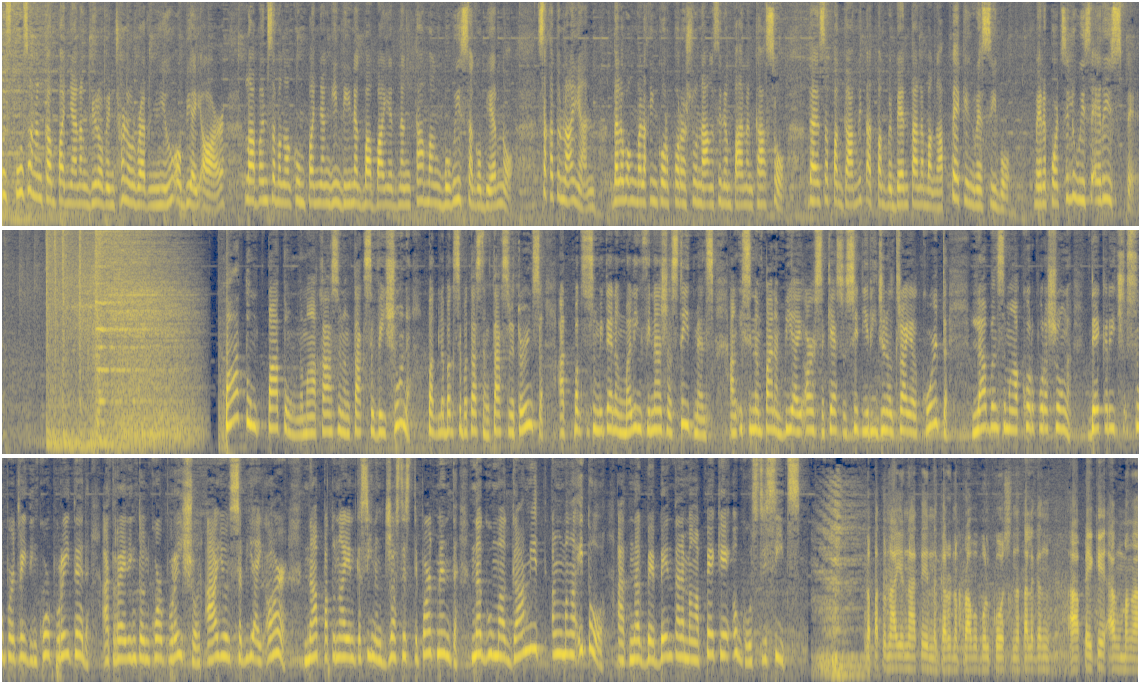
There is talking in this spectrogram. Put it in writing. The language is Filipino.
Puspusan ng kampanya ng Bureau of Internal Revenue o BIR laban sa mga kumpanyang hindi nagbabayad ng tamang buwis sa gobyerno. Sa katunayan, dalawang malaking korporasyon na ang sinampa ng kaso dahil sa paggamit at pagbebenta ng mga peking resibo. May report si Luis Erispe. Patong-patong na mga kaso ng tax evasion, paglabag sa batas ng tax returns at pagsusumite ng maling financial statements ang isinampa ng BIR sa Quezon City Regional Trial Court laban sa mga korporasyong Decarich Super Trading Incorporated at Reddington Corporation ayon sa BIR. Napatunayan kasi ng Justice Department na gumagamit ang mga ito at nagbebenta ng mga peke o ghost receipts. Napatunayan natin, nagkaroon ng probable cause na talagang ah, peke ang mga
